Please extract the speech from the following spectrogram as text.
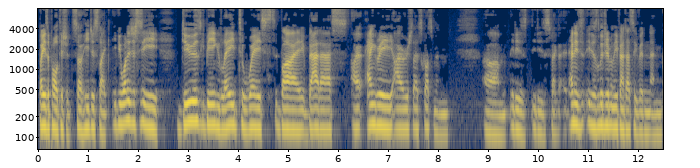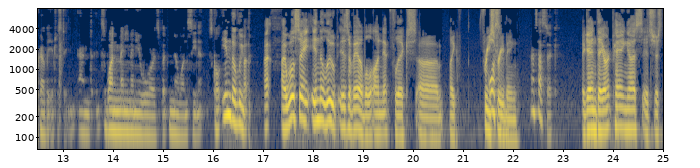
but he's a politician, so he just like if you want to just see dudes being laid to waste by badass, uh, angry Irish Scotsmen. Um, it is it is spectacular, and it is, it is legitimately fantastic written and incredibly interesting, and it's won many many awards, but no one's seen it. It's called In the Loop. I, I will say, In the Loop is available on Netflix, uh, like free Awesome. streaming. Fantastic. Again, they aren't paying us. It's just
